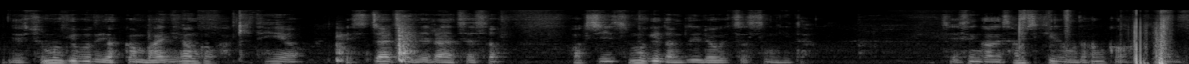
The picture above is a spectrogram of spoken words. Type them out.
네, 20개보다 약간 많이 한 것 같긴 해요. 네, 숫자 제대로 안 쳐서 확실히 20개 넘기려고 했었습니다. 제 생각에 30개 정도 한 것 같긴 한데.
